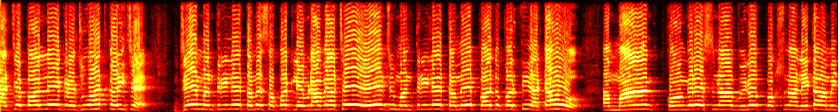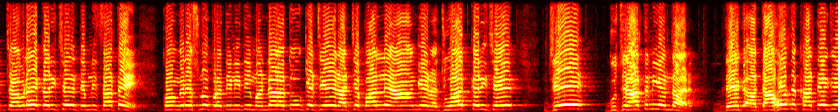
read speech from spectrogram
રાજ્યપાલને એક રજૂઆત કરી છે. જે મંત્રીને તમે શપથ લેવડાવ્યા છે, એ જ મંત્રીને તમે પદ પરથી હટાવો. આ માંગ કોંગ્રેસના વિરોધ પક્ષના નેતા અમિત ચાવડાએ કરી છે અને તેમની સાથે કોંગ્રેસનું પ્રતિનિધિ મંડળ હતું કે જે રાજ્યપાલને આ અંગે રજૂઆત કરી છે. જે ગુજરાતની અંદર દાહોદ ખાતે જે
